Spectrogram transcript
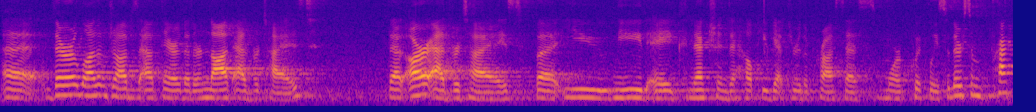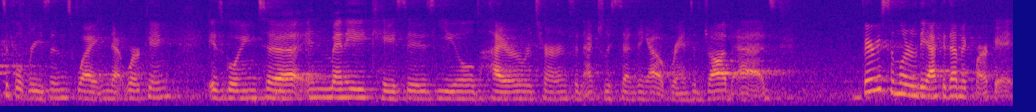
Uh, there are a lot of jobs out there that are not advertised, that are advertised, but you need a connection to help you get through the process more quickly. So there's some practical reasons why networking is going to, in many cases, yield higher returns than actually sending out random job ads. Very similar to the academic market,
